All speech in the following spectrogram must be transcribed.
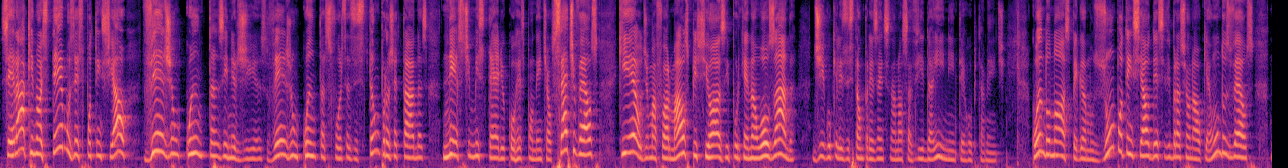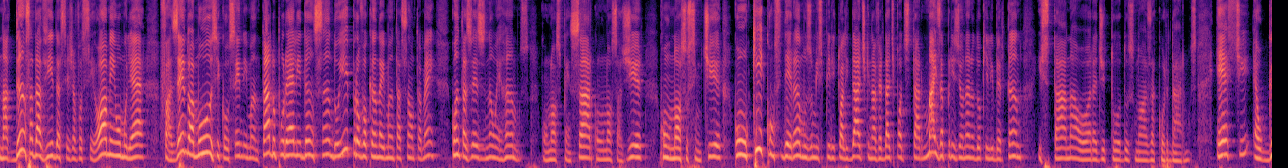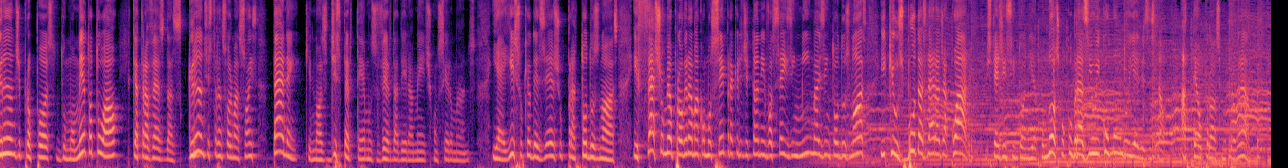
Será que nós temos esse potencial Vejam quantas energias, vejam quantas forças estão projetadas neste mistério correspondente aos sete véus, que eu, de uma forma auspiciosa e, por que não, ousada, digo que eles estão presentes na nossa vida ininterruptamente. Quando nós pegamos um potencial desse vibracional, que é um dos véus, na dança da vida, seja você homem ou mulher, fazendo a música ou sendo imantado por ela e dançando e provocando a imantação também, quantas vezes não erramos com o nosso pensar, com o nosso agir, com o nosso sentir, com o que consideramos uma espiritualidade que na verdade pode estar mais aprisionando do que libertando, está na hora de todos nós acordarmos. Este é o grande propósito do momento atual, que através das grandes transformações pedem que nós despertemos verdadeiramente com ser humanos. E é isso que eu desejo para todos nós. E fecho o meu programa, como sempre, acreditando em vocês, em mim, mas em todos nós, e que os Budas da Era de Aquário estejam em sintonia conosco, com o Brasil e com o mundo, e eles estão. Até o próximo programa.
